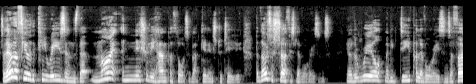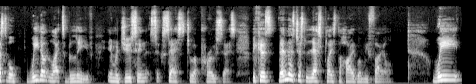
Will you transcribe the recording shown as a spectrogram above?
So there are a few of the key reasons that might initially hamper thoughts about getting strategic, but those are surface level reasons. You know, the real, maybe deeper level reasons are first of all, we don't like to believe in reducing success to a process because then there's just less place to hide when we fail. We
